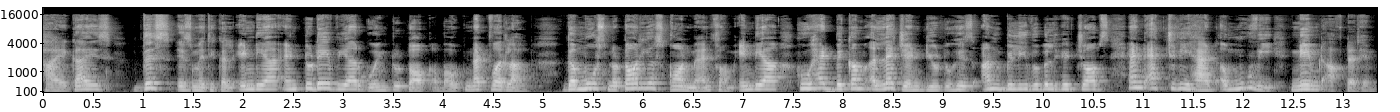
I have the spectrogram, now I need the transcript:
Hi guys, this is Mythical India and today we are going to talk about Natwar Lal, the most notorious conman from India who had become a legend due to his unbelievable hit jobs and actually had a movie named after him.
